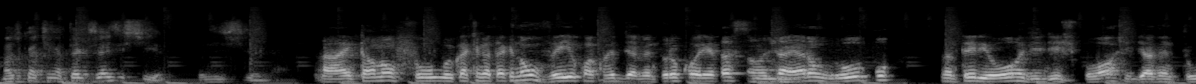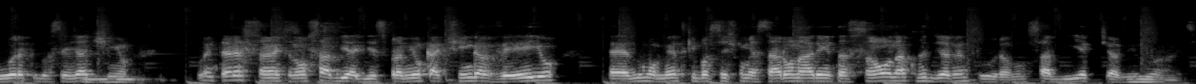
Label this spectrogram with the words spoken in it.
mas o Caatinga Trekkers já existia, existia. Né? Ah, então não foi, o Caatinga Trekkers não veio com a corrida de aventura com orientação, uhum. já era um grupo anterior de, de esporte, de aventura que vocês já uhum. tinham. Foi interessante, não sabia disso. Para mim o Caatinga veio é, no momento que vocês começaram na orientação ou na corrida de aventura, eu não sabia que tinha vindo antes.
